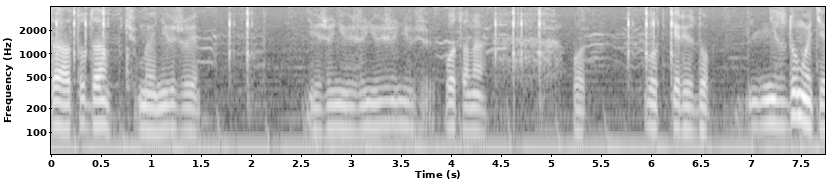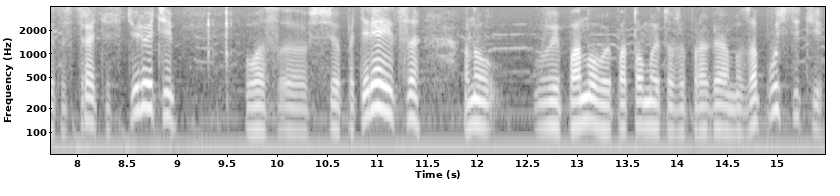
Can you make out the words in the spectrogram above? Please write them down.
Да, туда. Почему я не вижу? Не вижу, не вижу, не вижу, не вижу. Вот она. Вот. Вот кереждок. Не вздумайте это стирать. Стерете, у вас э, все потеряется. Ну, вы по новой потом эту же программу запустите.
